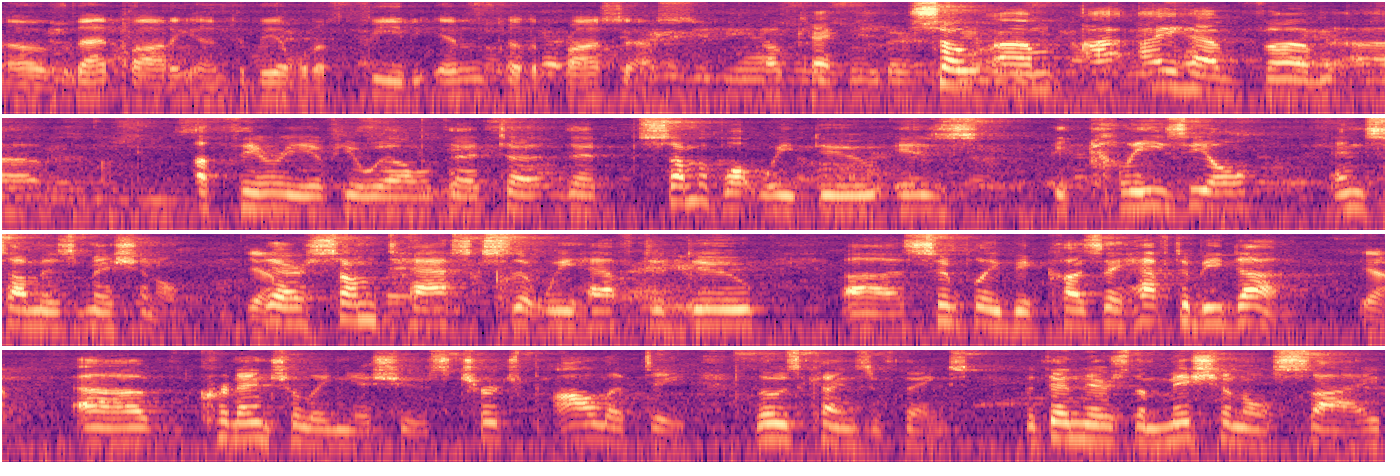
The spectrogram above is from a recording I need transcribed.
of that body and to be able to feed into the process. Okay. So um, I, I have um, uh, a theory, if you will, that uh, that some of what we do is ecclesial and some is missional. Yeah. There are some tasks that we have to do uh, simply because they have to be done. Yeah. Uh, credentialing issues, church polity, those kinds of things. But then there's the missional side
